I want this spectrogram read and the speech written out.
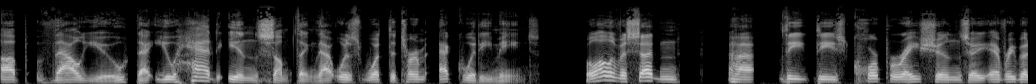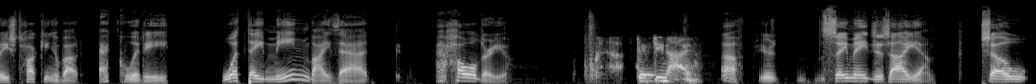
up value that you had in something. That was what the term equity means. Well, all of a sudden, uh, the, these corporations, uh, everybody's talking about equity. What they mean by that, how old are you? 59. Oh, you're the same age as I am. So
